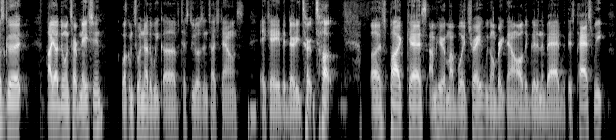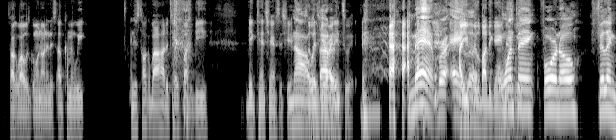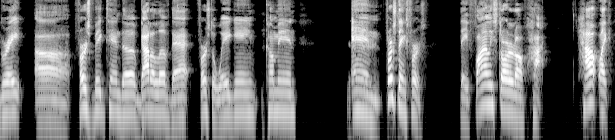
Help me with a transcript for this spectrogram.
What's good? How y'all doing, Terp Nation? Welcome to another week of Testudos and Touchdowns, aka the Dirty Terp Talk uh, podcast. I'm here with my boy Trey. We're gonna break down all the good and the bad with this past week, talk about what's going on in this upcoming week, and just talk about how the Terps about to be Big Ten champs this year. Nah, so let's get right a, into it. man, bro. Hey, how you look, feel about the game? One thing, four zero, feeling great. Uh, first Big Ten dub, gotta love that. First away game, come in, and first things first, they finally started off hot. How like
